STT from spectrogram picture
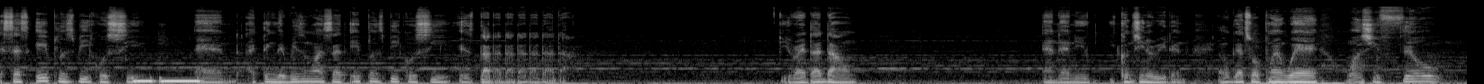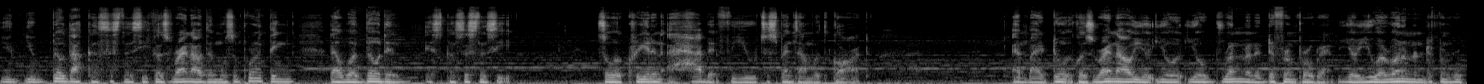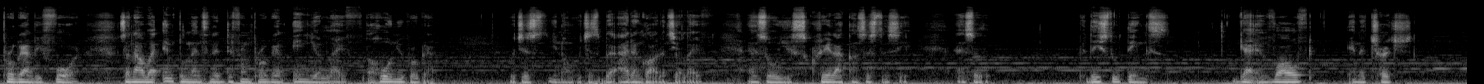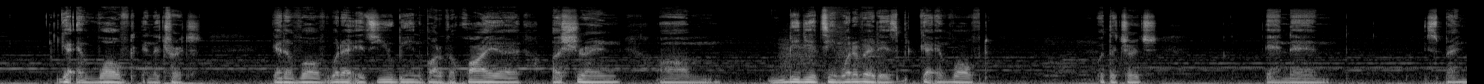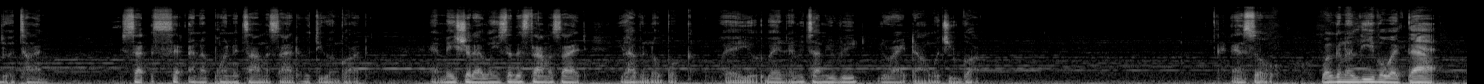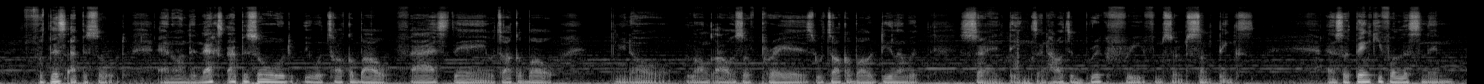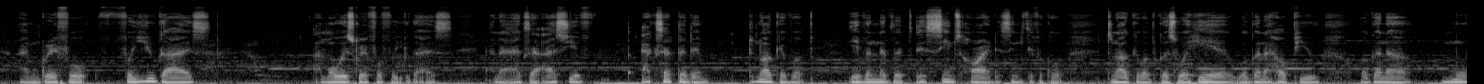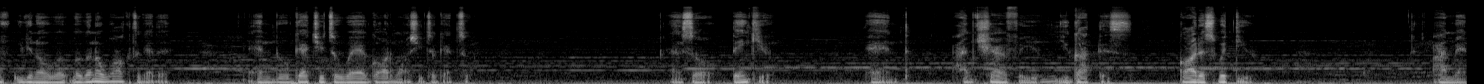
it says a plus b equals c and i think the reason why i said a plus b equals c is da da da da da da da you write that down and then you, you continue reading. It'll get to a point where once you feel you, you build that consistency because right now the most important thing that we're building is consistency. So we're creating a habit for you to spend time with god. And by doing because right now you you're you're running on a different program. You you were running on a different program before. So now we're implementing a different program in your life a whole new program which is you know which is adding god into your life. And so you create that consistency. And so these two things get involved in the church get involved in the church get involved whether it's you being a part of the choir ushering um media team whatever it is get involved with the church and then spend your time. Set set an appointed time aside with you and God. And make sure that when you set this time aside you have a notebook where you where every time you read you write down what you got and so we're gonna leave it with that for this episode and on the next episode we will talk about fasting we'll talk about you know long hours of prayers we'll talk about dealing with certain things and how to break free from some, some things. And so, thank you for listening. I'm grateful for you guys. I'm always grateful for you guys. And I ask that as you've accepted Him, do not give up. Even if it, it seems hard, it seems difficult, do not give up because we're here. We're to help you. We're to move, you know, we're, we're to walk together and we'll get you to where God wants you to get to. And so, thank you. And I'm cheering for you. You got this. God is with you. Amen.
